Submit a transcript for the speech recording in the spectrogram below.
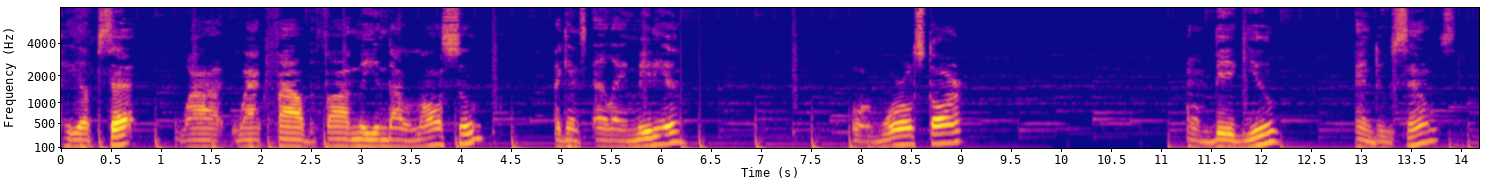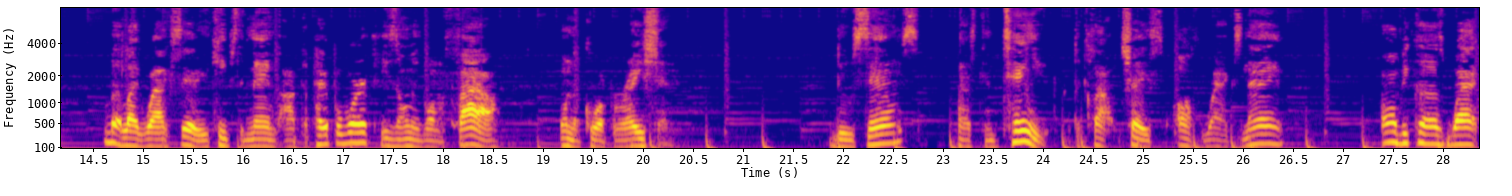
He upset why Wack filed the $5 million lawsuit against LA Media or World Star on Big U and Deuce M's. But like Wax said, he keeps the name out the paperwork. He's only going to file on the corporation. Deuce M's has continued the clout chase off Wack's name, all because Wack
